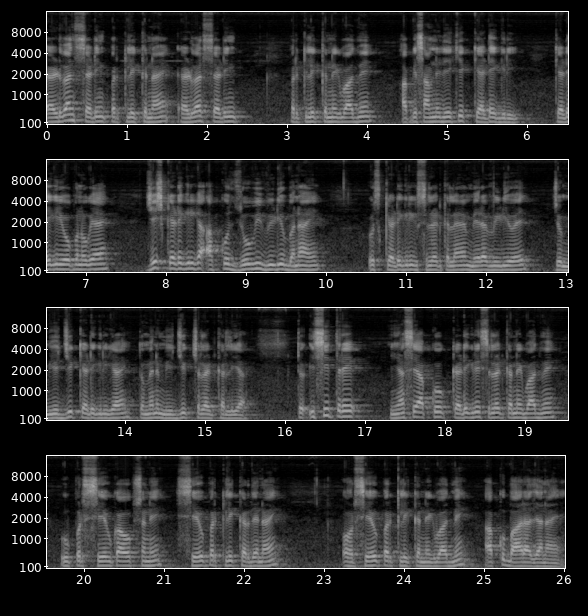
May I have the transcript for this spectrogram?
एडवांस सेटिंग पर क्लिक करना है। एडवांस सेटिंग पर क्लिक करने के बाद में आपके सामने देखिए कैटेगरी कैटेगरी ओपन हो गया है। जिस कैटेगरी का आपको जो भी वीडियो बना है उस कैटेगरी को सिलेक्ट कर लेना। मेरा वीडियो है जो म्यूज़िक कैटेगरी का है तो मैंने म्यूज़िक सेलेक्ट कर लिया। तो इसी तरह यहाँ से आपको कैटेगरी सेलेक्ट करने के बाद में ऊपर सेव का ऑप्शन है। सेव पर क्लिक कर देना है और सेव पर क्लिक करने के बाद में आपको बाहर आ जाना है।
